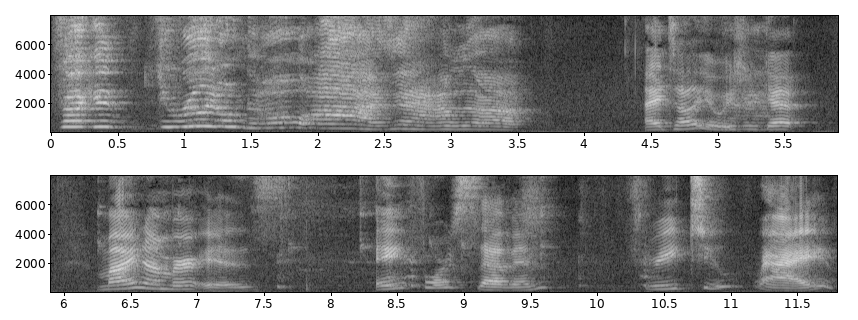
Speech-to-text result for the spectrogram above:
fucking, you really don't know? Ah, yeah, yeah. I tell you, we should get. My number is 847 325.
